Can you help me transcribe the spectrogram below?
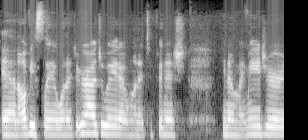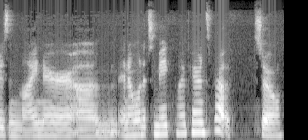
And obviously, I wanted to graduate. I wanted to finish, you know, my majors and minor, um, and I wanted to make my parents proud. So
